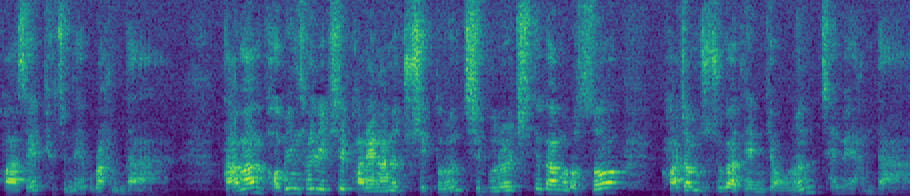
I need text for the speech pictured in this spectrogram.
과세 표준액으로 한다. 다만 법인 설립 시 발행하는 주식 또는 지분을 취득함으로써 과점주주가 된 경우는 제외한다.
